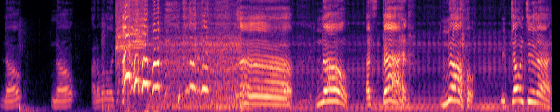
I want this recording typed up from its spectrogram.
No. No. I don't want to look. Uh, no! That's bad! No! We don't do that!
